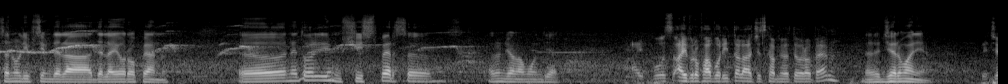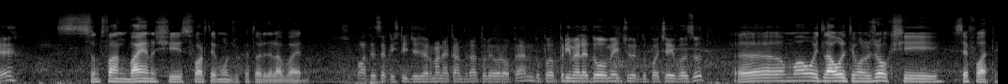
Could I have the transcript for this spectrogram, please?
să nu lipsim de la, de la european. Uh, Ne dorim și sper să ajungem la mondial. Ai, fost, ai vreo favorită la acest campionat european? Uh, Germania. De ce? Sunt fan Bayern și sunt foarte mulți jucători de la Bayern. Și poate să câștige Germania campionatul european după primele două meciuri, după ce ai văzut? Uh, Mă uit la ultimul joc și se poate.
